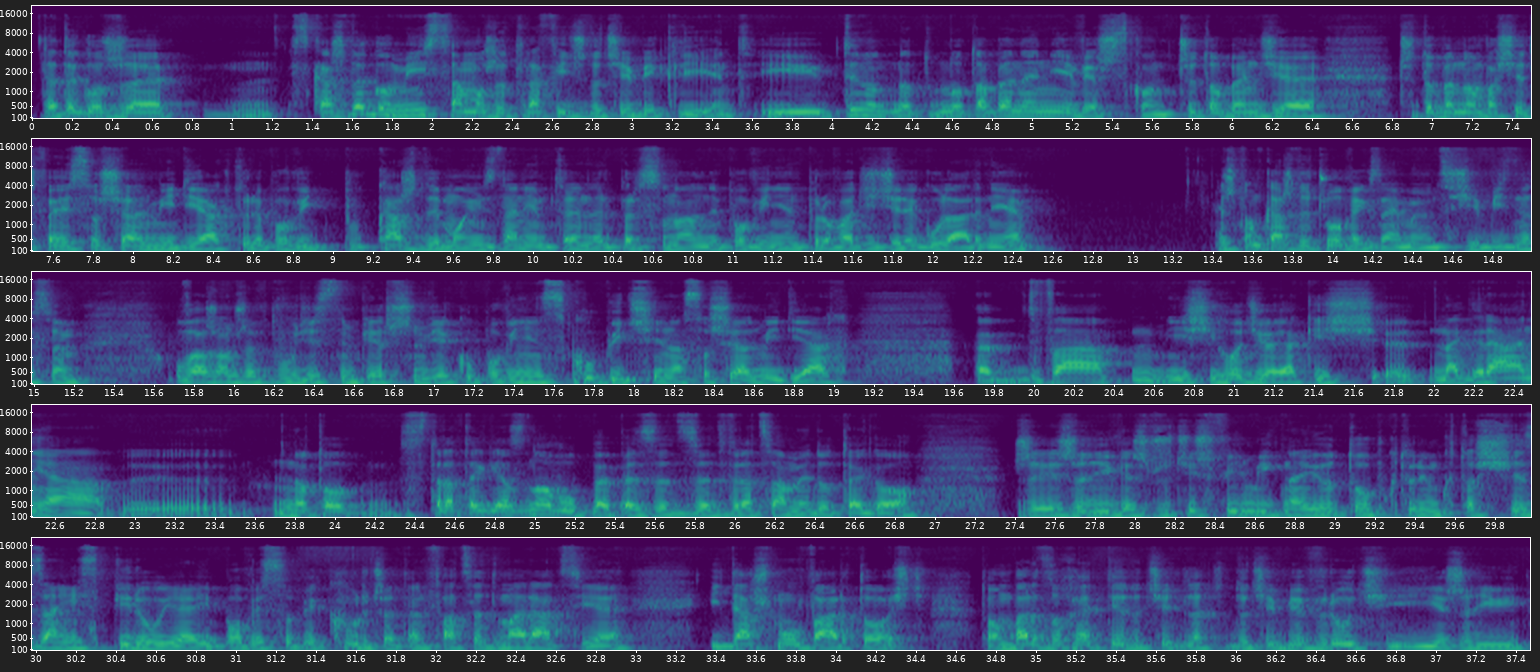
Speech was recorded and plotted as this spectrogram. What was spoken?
Dlatego, że mm, z każdego miejsca może trafić do ciebie klient i ty no, no, notabene nie wiesz skąd. Czy to będzie, czy to będą właśnie twoje social media, które każdy moim zdaniem trener personalny powinien prowadzić regularnie. Zresztą każdy człowiek zajmujący się biznesem uważam, że w XXI wieku powinien skupić się na social mediach dwa, jeśli chodzi o jakieś e, nagrania, e, no to strategia znowu PPZZ, wracamy do tego, że jeżeli wiesz, wrzucisz filmik na YouTube, którym ktoś się zainspiruje i powie sobie, kurczę, ten facet ma rację i dasz mu wartość, to on bardzo chętnie do, cie, do ciebie wróci. I jeżeli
